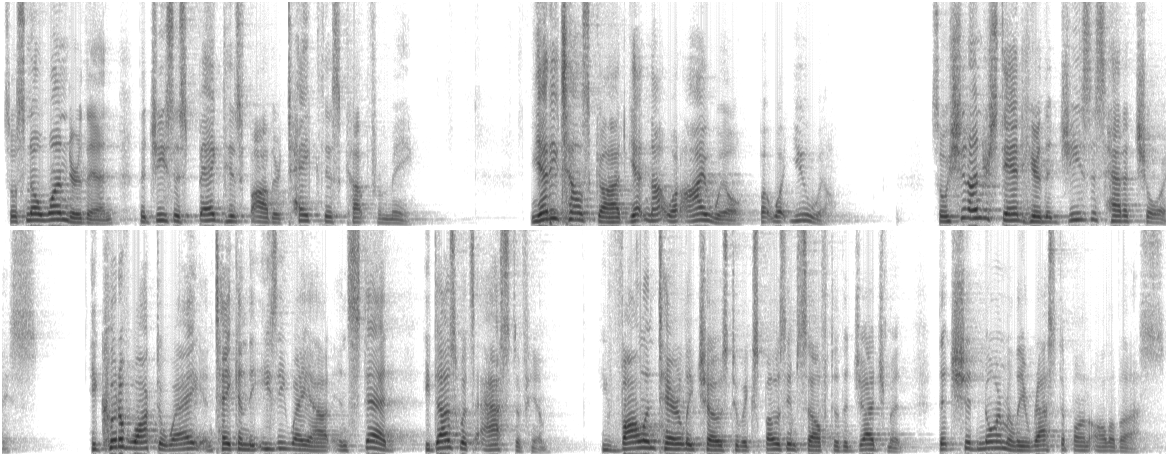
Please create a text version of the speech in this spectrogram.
So it's no wonder then that Jesus begged his Father, Take this cup from me. Yet he tells God, Yet not what I will, but what you will. So we should understand here that Jesus had a choice. He could have walked away and taken the easy way out. Instead, he does what's asked of him. He voluntarily chose to expose himself to the judgment that should normally rest upon all of us.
